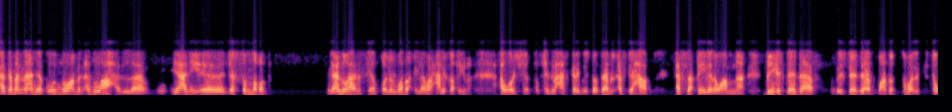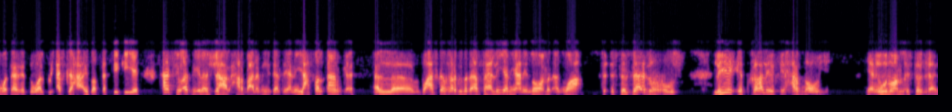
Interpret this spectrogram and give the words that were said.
أتمنى أن يكون نوع من أنواع ال... يعني آه، جس النبض لأنه هذا سينقل الوضع إلى مرحلة خطيرة. أول شيء التصعيد العسكري باستخدام الأسلحة الثقيلة نوعا ما، باستهداف باستهداف بعض الدول التي سوت هذه الدول بأسلحة أيضا تكتيكية، هذا سيؤدي إلى اشعال حرب عالمية ثالثه، يعني يحصل الآن المعسكر الغربي بدأ فعليا يعني نوع من أنواع استفزاز الروس لادخاله في حرب نووية. يعني هو نوع من الاستفزاز.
